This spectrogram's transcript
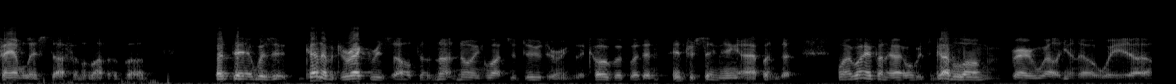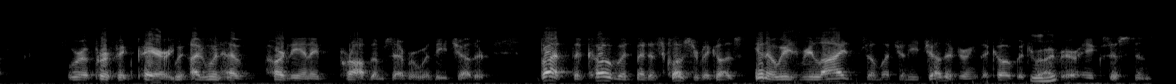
family stuff and a lot of uh, but it was a, kind of a direct result of not knowing what to do during the COVID. But an interesting thing happened that my wife and I always got along very well. You know, we uh, were a perfect pair. I wouldn't have hardly any problems ever with each other. But the COVID made us closer because, you know, we relied so much on each other during the COVID for our very existence.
